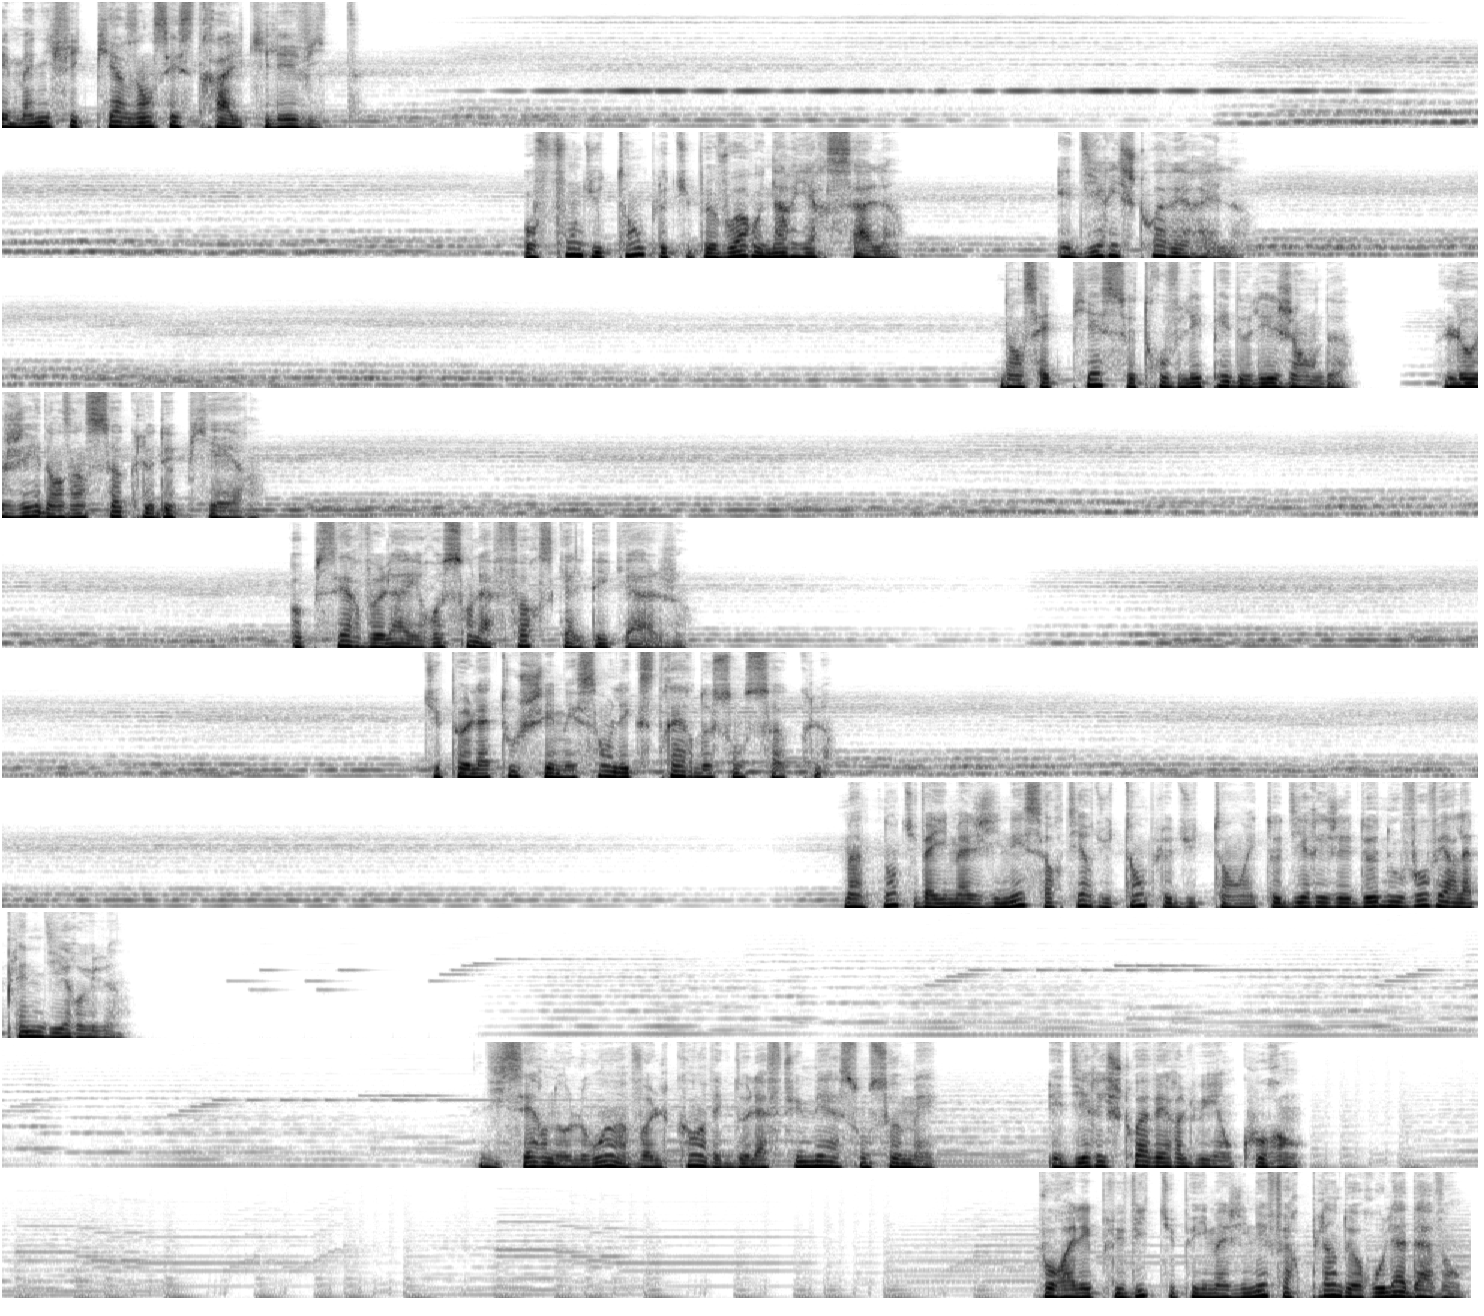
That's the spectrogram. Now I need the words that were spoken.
Les magnifiques pierres ancestrales qui lévitent. Au fond du temple, tu peux voir une arrière-salle et dirige-toi vers elle. Dans cette pièce se trouve l'épée de légende, logé dans un socle de pierre. Observe-la et ressens la force qu'elle dégage. Tu peux la toucher mais sans l'extraire de son socle. Maintenant, tu vas imaginer sortir du temple du temps et te diriger de nouveau vers la plaine d'Irule. Discerne au loin un volcan avec de la fumée à son sommet et dirige-toi vers lui en courant. Pour aller plus vite, tu peux imaginer faire plein de roulades avant.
